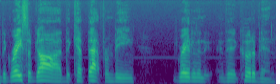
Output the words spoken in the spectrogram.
The grace of God that kept that from being greater than it, than it could have been.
